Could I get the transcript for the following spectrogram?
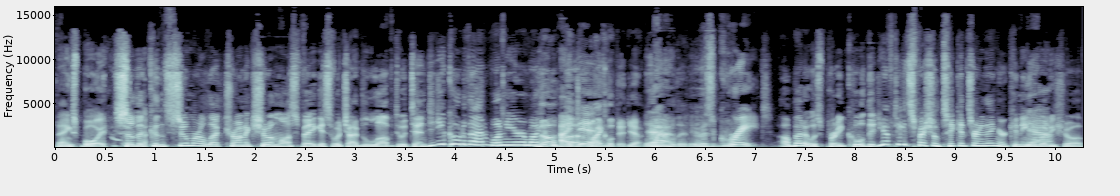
thanks, boy. So the Consumer Electronics Show in Las Vegas, which I'd love to attend. Did you go to that one year, Michael? No, I uh, did. Michael did, yeah. Yeah, Michael did, it was great. I'll bet it was pretty cool. Did you have to get special tickets or anything, or can anybody Yeah. show up?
